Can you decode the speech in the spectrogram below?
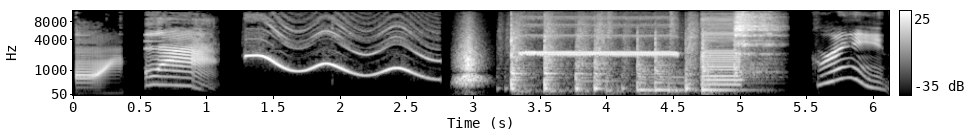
Uh-uh. Green.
